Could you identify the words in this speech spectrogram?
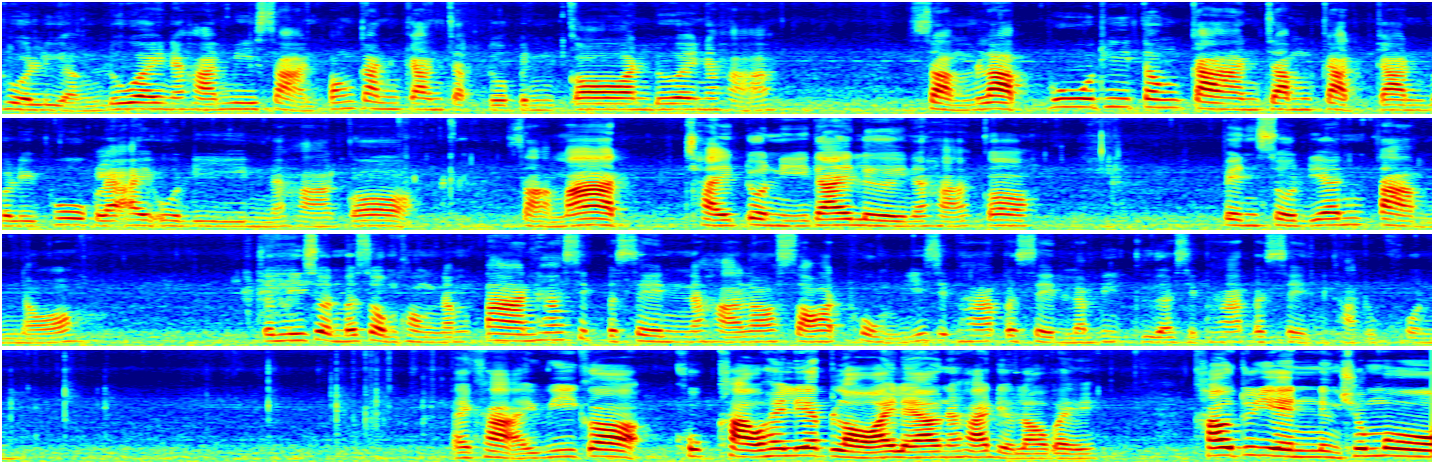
ถั่วเหลืองด้วยนะคะ มีสารป้องกันการจับตัวเป็นก้อนด้วยนะคะสำหรับผู้ที่ต้องการจำกัดการบริโภคและไอโอดีนนะคะ ก็สามารถใช้ตัวนี้ได้เลยนะคะ ก็เป็นโซเดียมต่ำเนาะจะมีส่วนผสมของน้ำตาล 50%นะคะแล้วซอสผง 25%แล้วมีเกลือ 15%ค่ะทุกคนไปค่ะไอวี่ก็คลุกเคล้าให้เรียบร้อยแล้วนะคะ เดี๋ยวเราไป เข้าตู้เย็น 1 ชั่วโมง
